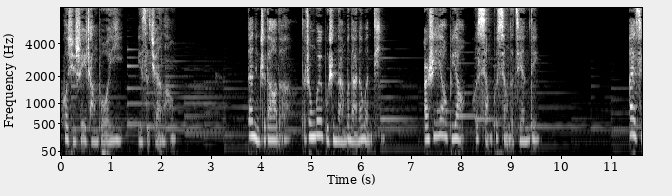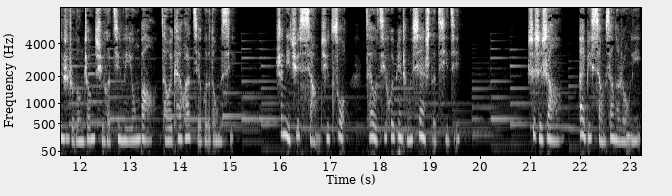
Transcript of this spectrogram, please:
或许是一场博弈，一次权衡。但你知道的，它终归不是难不难的问题，而是要不要和想不想的坚定。爱情是主动争取和尽力拥抱才会开花结果的东西，是你去想去做，才有机会变成现实的奇迹。事实上，爱比想象的容易，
